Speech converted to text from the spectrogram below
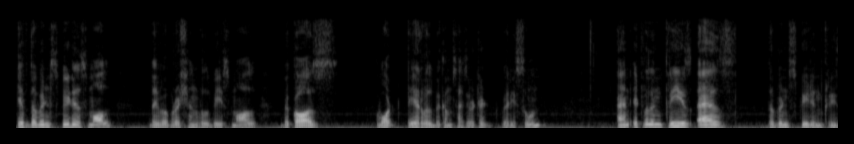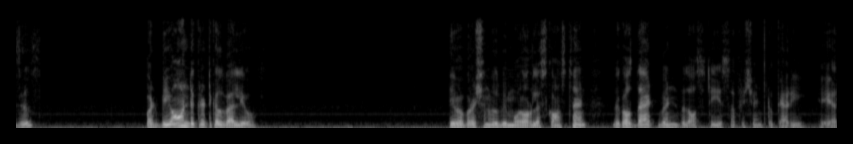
If the wind speed is small, the evaporation will be small because what air will become saturated very soon and it will increase as the wind speed increases, but beyond a critical value evaporation will be more or less constant because that wind velocity is sufficient to carry air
